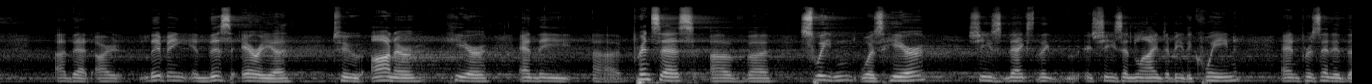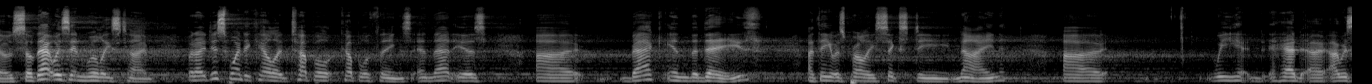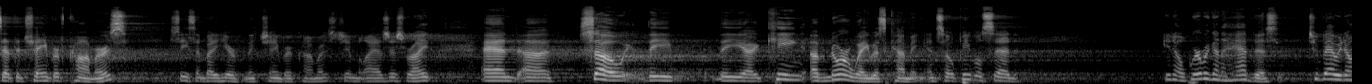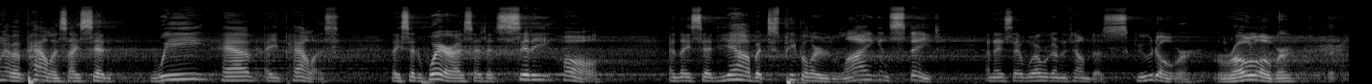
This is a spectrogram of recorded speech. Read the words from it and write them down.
uh, that are living in this area to honor here. And the uh, Princess of uh, Sweden was here. She's next, the, she's in line to be the Queen and presented those. So that was in Willie's time. But I just wanted to tell a couple, couple of things, and that is uh, back in the days, I think it was probably 69, uh, we had, uh, I was at the Chamber of Commerce. See somebody here from the Chamber of Commerce, Jim Lazarus, right? And uh, so the, the uh, King of Norway was coming. And so people said, you know, where are we going to have this? Too bad we don't have a palace. I said, we have a palace. They said, Where? I said, At City Hall. And they said, Yeah, but people are lying in state. And I said, Well, we're going to tell them to scoot over, roll over,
